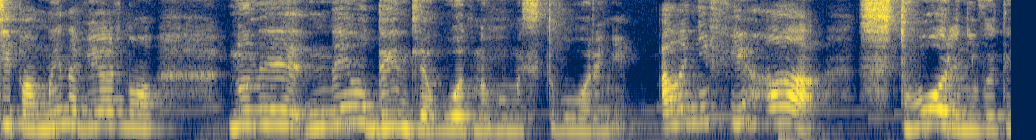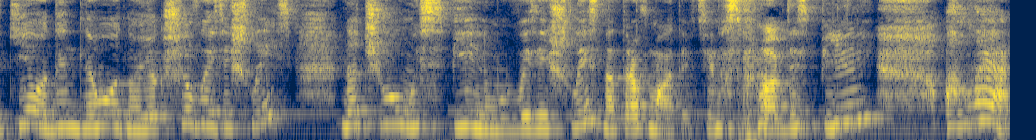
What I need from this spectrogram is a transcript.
Типа, ми, навірно, ну не, не один для одного ми створені. Але ніфіга! Створені ви такі один для одного. Якщо ви зійшлись на чомусь спільному, ви зійшлись на травматиці, насправді спільній, але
